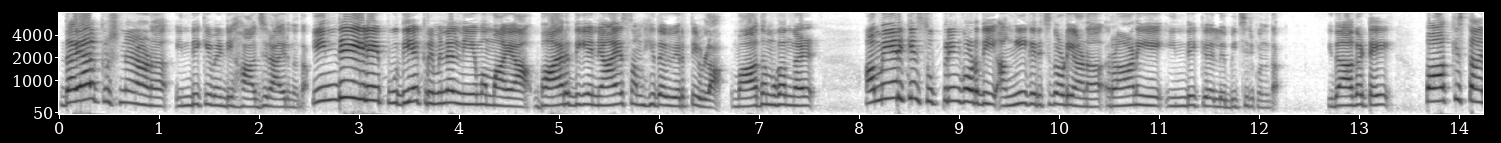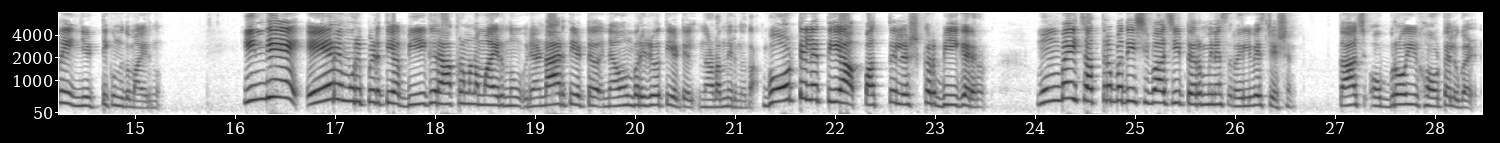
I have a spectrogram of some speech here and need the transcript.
ദയാൽ കൃഷ്ണനാണ് ഇന്ത്യയ്ക്ക് വേണ്ടി ഹാജരായിരുന്നത്. ഇന്ത്യയിലെ പുതിയ ക്രിമിനൽ നിയമമായ ഭാരതീയ ന്യായ സംഹിത ഉയർത്തിയുള്ള വാദമുഖങ്ങൾ അമേരിക്കൻ സുപ്രീം കോടതി അംഗീകരിച്ചതോടെയാണ് റാണിയെ ഇന്ത്യയ്ക്ക് ലഭിച്ചിരിക്കുന്നത്. ഇതാകട്ടെ പാകിസ്ഥാനെ ഞെട്ടിക്കുന്നതുമായിരുന്നു. ഇന്ത്യയെ ഏറെ മുറിപ്പെടുത്തിയ ഭീകരാക്രമണമായിരുന്നു രണ്ടായിരത്തി എട്ട് നവംബർ ഇരുപത്തിയെട്ടിൽ നടന്നിരുന്നത്. ബോട്ടിലെത്തിയ പത്ത് ലഷ്കർ ഭീകരർ Mumbai Chhatrapati Shivaji terminus railway station Taj Oberoi ഹോട്ടലുകൾ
